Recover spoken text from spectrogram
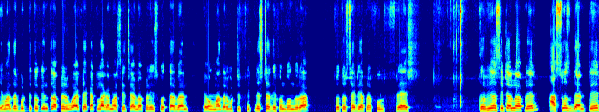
এই মাদারবোর্ডটিতেও কিন্তু আপনার ওয়াইফাই কাট লাগানো আছে, চাইলেও আপনারা ইউজ করতে পারবেন। এবং মাদারবোর্ডটির ফিটনেসটা দেখুন বন্ধুরা। চতুর্থ সাইডে আপনার ফুল ফ্রেশ তো ভিউয়ার্স এটা হলো আপনার আসোস ব্র্যান্ডের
